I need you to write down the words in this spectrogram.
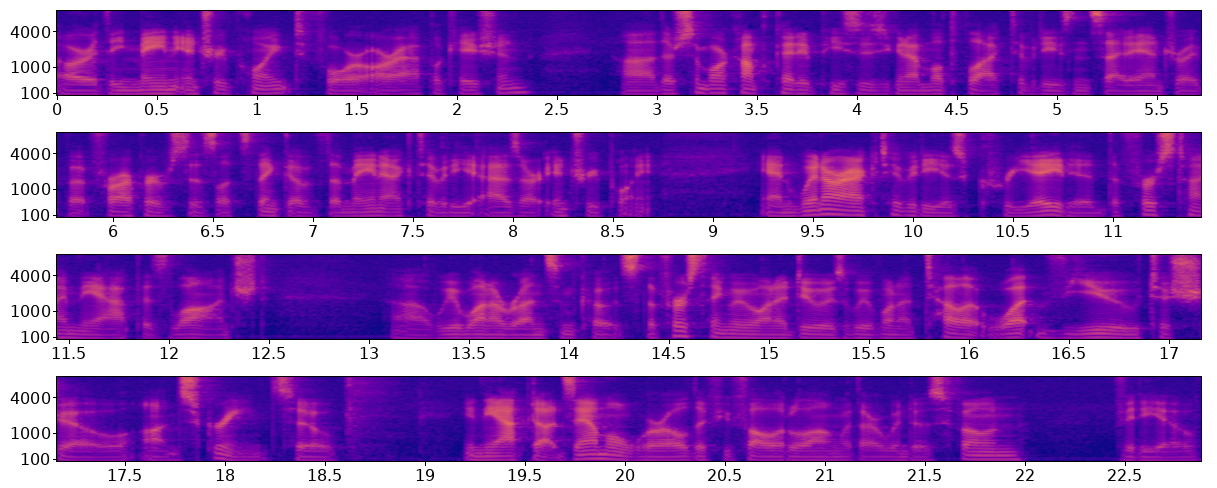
or the main entry point for our application. Uh, there's some more complicated pieces. You can have multiple activities inside Android, but for our purposes, let's think of the main activity as our entry point. And when our activity is created, the first time the app is launched, uh, we want to run some code. So the first thing we want to do is we want to tell it what view to show on screen. So in the app.xaml world, if you followed along with our Windows Phone video,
